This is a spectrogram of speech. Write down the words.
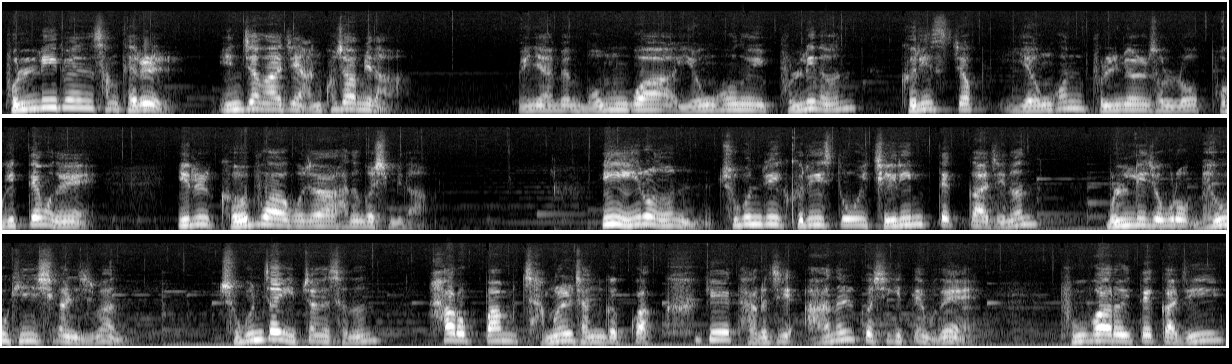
분리된 상태를 인정하지 않고자 합니다. 왜냐하면 몸과 영혼의 분리는 그리스적 영혼 불멸설로 보기 때문에 이를 거부하고자 하는 것입니다. 이 이론은 죽은 뒤 그리스도의 재림 때까지는 물리적으로 매우 긴 시간이지만 죽은 자의 입장에서는 하룻밤 잠을 잔 것과 크게 다르지 않을 것이기 때문에 부활의 때까지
